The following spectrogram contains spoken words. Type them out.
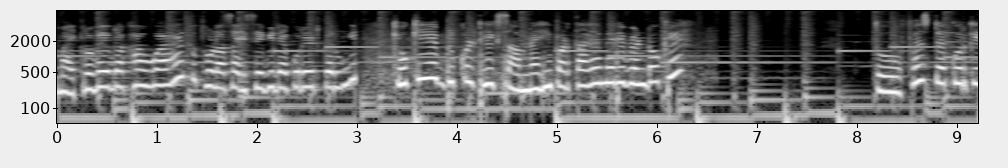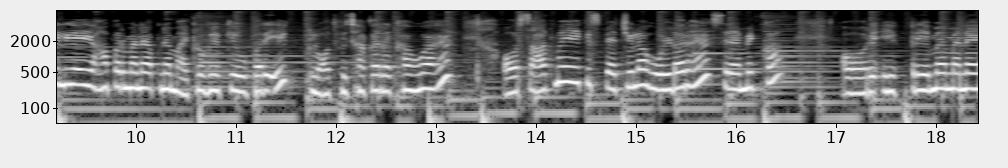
माइक्रोवेव रखा हुआ है तो थोड़ा सा इसे भी डेकोरेट करूँगी। क्योंकि ये बिल्कुल ठीक सामने ही पड़ता है मेरी विंडो के। तो फ़र्स्ट डेकोर के लिए यहाँ पर मैंने अपने माइक्रोवेव के ऊपर एक क्लॉथ बिछा कर रखा हुआ है और साथ में एक स्पैचुला होल्डर है सिरेमिक का और एक ट्रे में मैंने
